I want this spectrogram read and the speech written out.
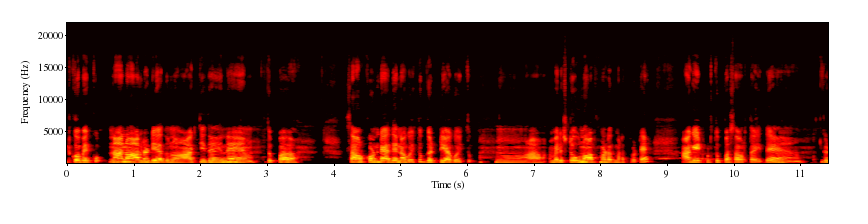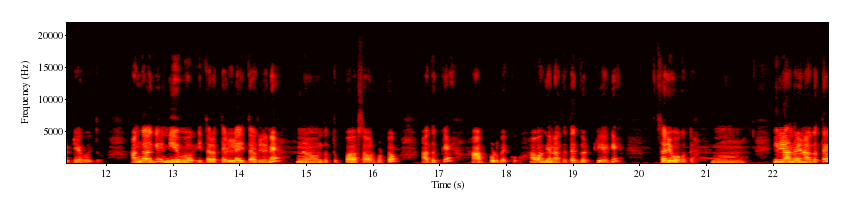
ಇಟ್ಕೋಬೇಕು. ನಾನು ಆಲ್ರೆಡಿ ಅದನ್ನು ಹಾಕ್ತಿದ್ದಂಗೆ ತುಪ್ಪ ಸಾವಿರ್ಕೊಂಡೆ ಅದೇನಾಗೋಯ್ತು ಗಟ್ಟಿ ಆಗೋಯ್ತು ಆಮೇಲೆ ಸ್ಟೌವ್ನು ಆಫ್ ಮಾಡೋದು ಮರೆತ್ಬಿಟ್ಟೆ. ಹಾಗೆ ಇಟ್ಬಿಟ್ಟು ತುಪ್ಪ ಸವರ್ತಾ ಇದ್ದೆ ಗಟ್ಟಿ ಆಗೋಯ್ತು ಹಂಗಾಗಿ ನೀವು ಈ ಥರ ತೆಳ್ಳೆ ಇದ್ದಾಗಲೇ ಒಂದು ತುಪ್ಪ ಸವ್ರಿಬಿಟ್ಟು ಅದಕ್ಕೆ ಹಾಕ್ಬಿಡ್ಬೇಕು. ಅವಾಗೇನಾಗುತ್ತೆ ಗಟ್ಟಿಯಾಗಿ ಸರಿ ಹೋಗುತ್ತೆ. ಇಲ್ಲ ಇಲ್ಲಾಂದ್ರೆ ಏನಾಗುತ್ತೆ?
